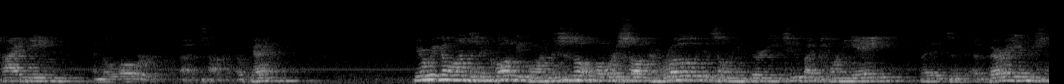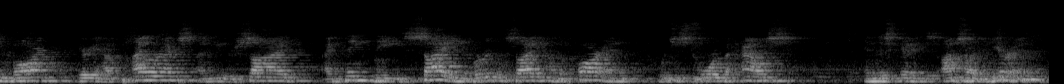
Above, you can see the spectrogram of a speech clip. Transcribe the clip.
tie beam, and the lower uh, tie, okay? Here we go on to the coffee barn. This is off Lower Saucon Road. It's only 32 by 28, but it's a, a very interesting barn. Here you have Pyrex on either side. I think the siding, the vertical siding on the far end, which is toward the house, in this case, I'm sorry, the near end,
